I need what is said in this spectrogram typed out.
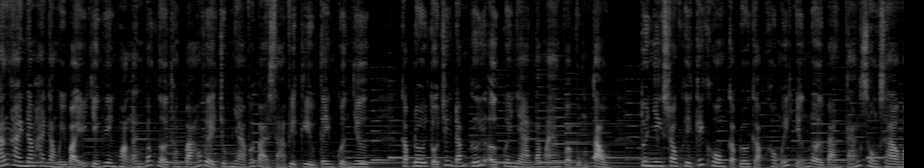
Tháng 2 năm 2017, diễn viên Hoàng Anh bất ngờ thông báo về chung nhà với bà xã Việt Kiều tên Quỳnh Như. Cặp đôi tổ chức đám cưới ở quê nhà Long An và Vũng Tàu. Tuy nhiên, sau khi kết hôn, cặp đôi gặp không ít những lời bàn tán xôn xao.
